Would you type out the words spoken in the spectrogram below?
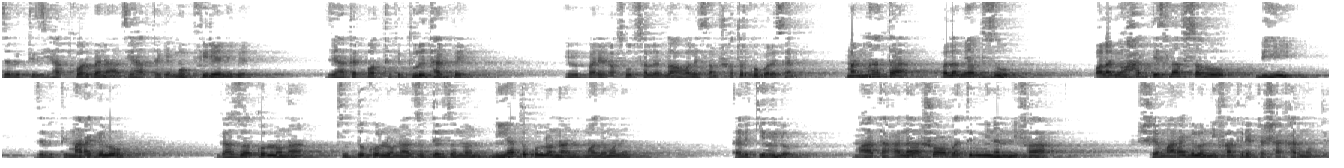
যে ব্যক্তি জিহাদ করবে না, জিহাদ থেকে মুখ ফিরিয়ে নেবে, জিহাদের পথ থেকে দূরে থাকবে, এ ব্যাপারে রসুল সাল্লাহ আলাইসলাম সতর্ক করেছেন। মান্নাতা ওলাম ইয়াকজু ওলাম হাদ্দিস নাফসাহ বিহি, যে ব্যক্তি মারা গেল গাজুয়া করল না, যুদ্ধ করল না, যুদ্ধের জন্য নিয়াত করল না মনে মনে, তাহলে কি হইল? মা তাহলা সবাতিম মিনান নিফা সে মারা গেল নিফাকের একটা শাখার মধ্যে।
